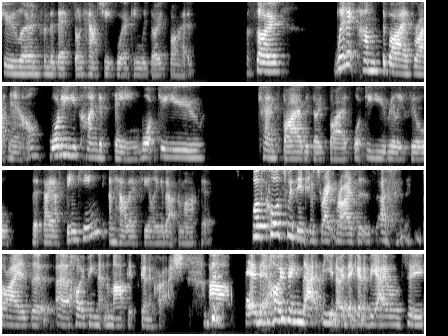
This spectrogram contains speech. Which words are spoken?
to learn from the best on how she's working with those buyers. So, when it comes to buyers right now, what are you kind of seeing? What do you transpire with those buyers? What do you really feel that they are thinking and how they're feeling about the market? Well, of course, with interest rate rises, uh, buyers are, are, hoping that the market's going to crash. Um, they're, they're hoping that you know they're going to be able to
